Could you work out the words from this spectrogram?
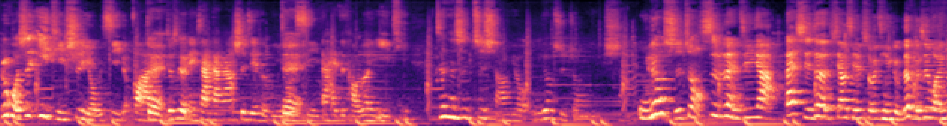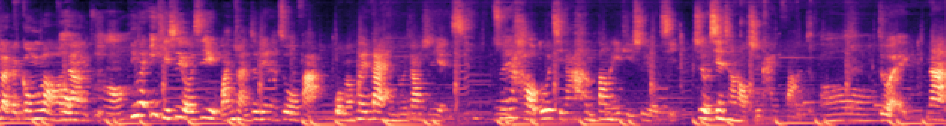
如果是议题式游戏的话，对，就是有点像刚刚世界和平游戏，带孩子讨论议题，真的是至少有五六十种以上，五六十种，是不是很惊讶？但是这要先说清楚，这不是玩转的功劳，这样子。好、哦，因为议题式游戏玩转这边的做法，我们会带很多教师演习。所以好多其他很棒的议题式游戏是由现场老师开发的哦。对，那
